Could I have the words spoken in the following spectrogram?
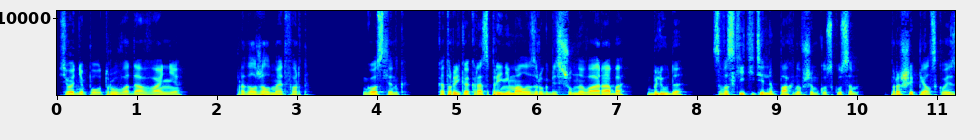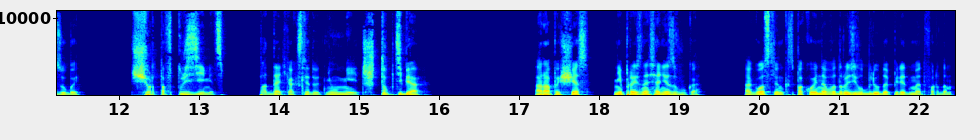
сегодня поутру вода в ванне», — продолжал Мэтфорд. Гослинг, который как раз принимал из рук бесшумного араба блюдо с восхитительно пахнувшим кускусом, прошипел сквозь зубы. «Чертов туземец! Подать как следует не умеет! Чтоб тебя!» Араб исчез, не произнося ни звука, а Гослинг спокойно водрузил блюдо перед Мэтфордом.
